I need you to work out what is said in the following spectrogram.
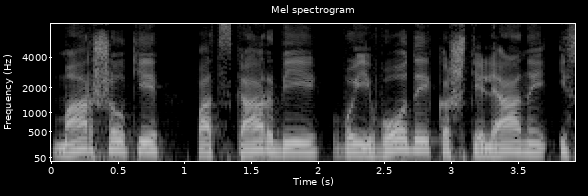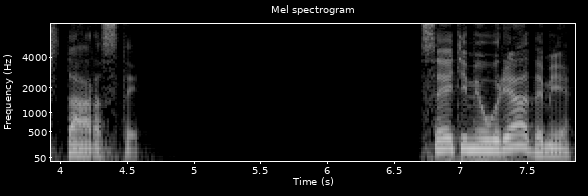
маршалки, подскарбии, воеводы, каштеляны и старосты. С этими урядами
